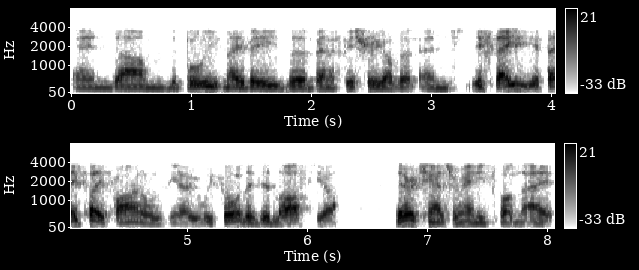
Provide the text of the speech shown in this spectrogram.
and um, the Bullies may be the beneficiary of it. And if they if they play finals, you know, we saw what they did last year. They're a chance from any spot in the eight.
